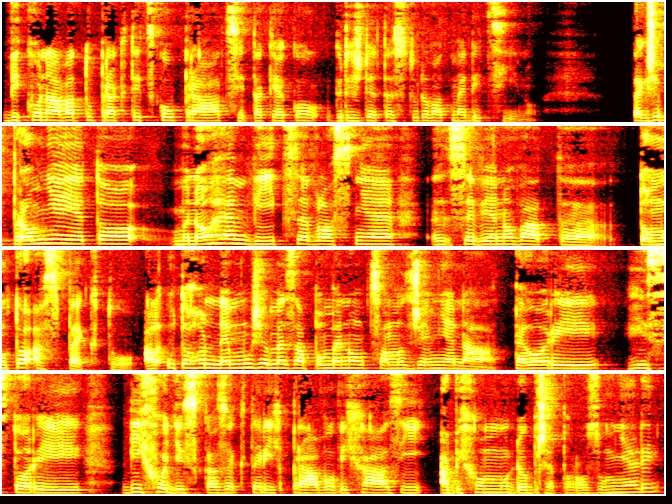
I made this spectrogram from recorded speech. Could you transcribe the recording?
vykonávat tu praktickou práci, tak jako když jdete studovat medicínu. Takže pro mě je to mnohem více vlastně eh, se věnovat eh, tomuto aspektu. Ale u toho nemůžeme zapomenout samozřejmě na teorii, historii, východiska, ze kterých právo vychází, abychom mu dobře porozuměli.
